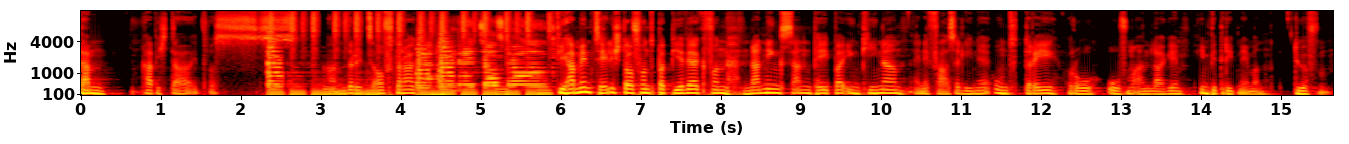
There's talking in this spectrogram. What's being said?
Dann habe ich da etwas anderes Auftrag. Die haben im Zellstoff- und Papierwerk von Nanning Sun Paper in China eine Faserline und Drehrohofenanlage in Betrieb nehmen dürfen.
